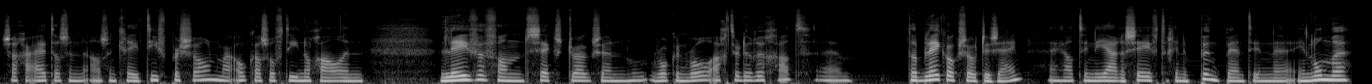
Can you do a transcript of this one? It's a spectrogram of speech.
Zag eruit als een, als een creatief persoon, maar ook alsof hij nogal een leven van seks, drugs en rock and roll achter de rug had. Ehm, dat bleek ook zo te zijn. Hij had in de jaren 70 in een punkband in, eh, in Londen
